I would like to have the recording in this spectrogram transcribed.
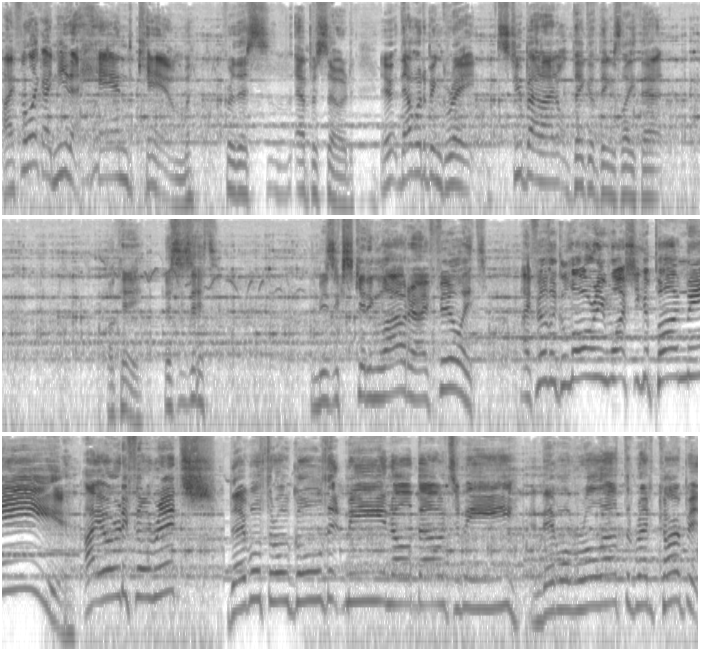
I feel like I need a hand cam for this episode. It, that would have been great. It's too bad I don't think of things like that. Okay, this is it. The music's getting louder. I feel it. I feel the glory washing upon me. I already feel rich. They will throw gold at me and all bow to me. And they will roll out the red carpet.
